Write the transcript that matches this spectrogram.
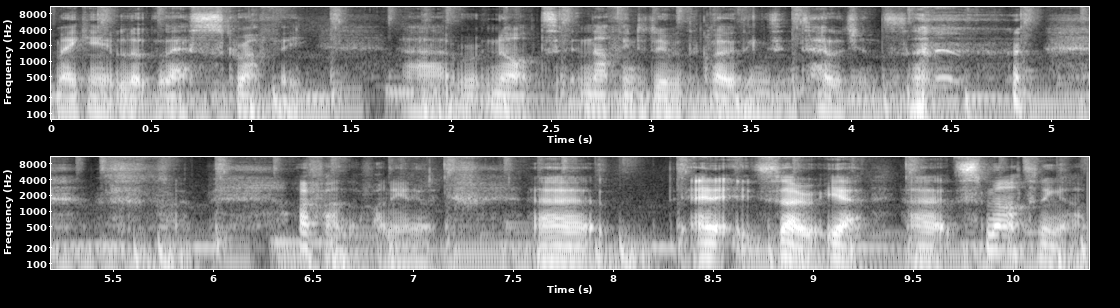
making it look less scruffy uh, not nothing to do with the clothing's intelligence. I find that funny anyway. Uh, and so yeah, uh, smartening up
